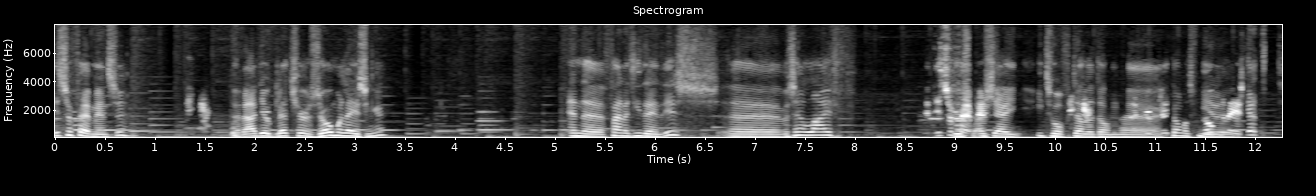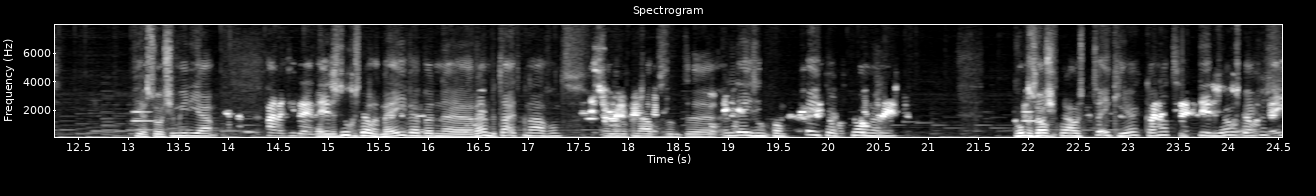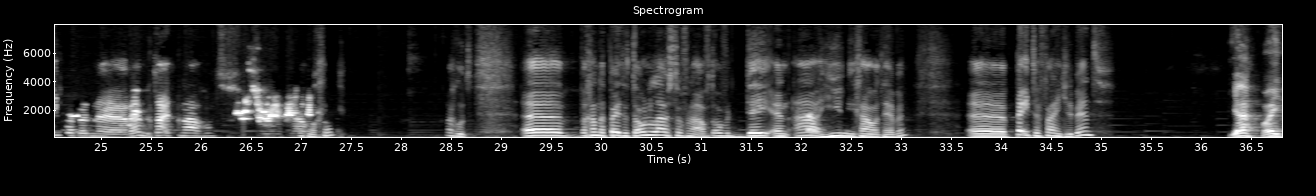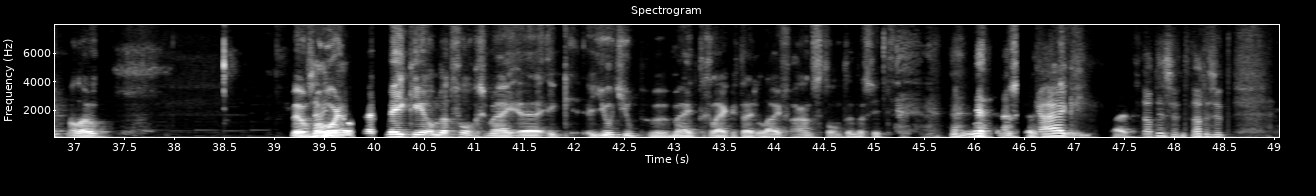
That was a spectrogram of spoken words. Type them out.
is zover mensen. De Radio Gletscher zomerlezingen. En uh, fijn dat iedereen er is. Uh, we zijn live. is zover, dus als jij iets wil vertellen, dan uh, kan het via de chat. Via social media. Fijn dat iedereen er is. En doe gezellig mee. We hebben ruim de tijd vanavond. En we hebben vanavond een lezing van Peter Tonen. Ik hoor mezelf trouwens twee keer. Kan dat? Ergens? We hebben ruim de tijd vanavond. Dat is wel gek. Maar goed, uh, we gaan naar Peter Tonen luisteren vanavond. Over DNA-healing gaan we het hebben. Uh, Peter, fijn dat je er bent. Ja, hoi, hallo. We hebben gehoord elkaar twee keer, omdat volgens mij uh, ik, YouTube bij mij tegelijkertijd live aanstond. En daar zit net Kijk, dat is het, dat is het.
